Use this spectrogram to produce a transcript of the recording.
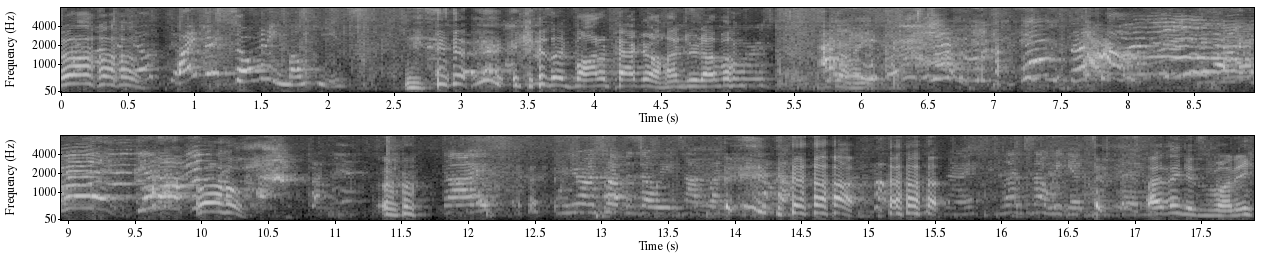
oh. Why is there so many monkeys? because I bought a pack of 100 of them. Hey, get off, Oh. guys. When you're on top of Zoe, it's not funny. Okay? Let Zoe get something. I think it's funny.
